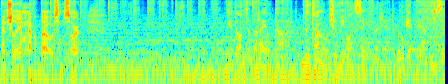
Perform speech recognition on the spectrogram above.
Eventually, I'm gonna have a bow of some sort. Get onto the rail car. The tunnel should be all safe ahead. We'll get there easily.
